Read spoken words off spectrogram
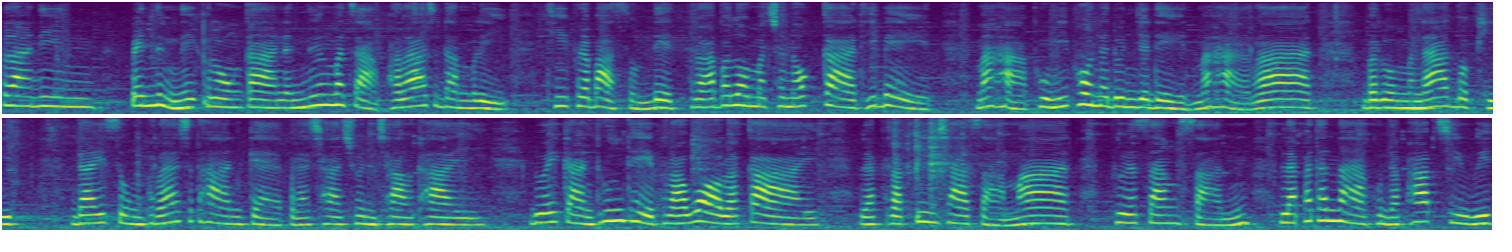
ปลานินเป็นหนึ่งในโครงการอันเนื่องมาจากพระราชดำริ ที่พระบาทสมเด็จพระบรมชนกกาธิเบศรมหาภูมิพลอดุลยเดชมหาราช บรมนาถบพิตรได้ทรงพระราชทานแก่ประชาชนชาวไทย ด้วยการทุ่มเทพระวรกาย และพระปีชาสามารถ เพื่อสร้างสรรค์ และพัฒนาคุณภาพชีวิต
